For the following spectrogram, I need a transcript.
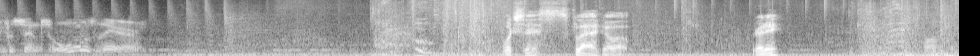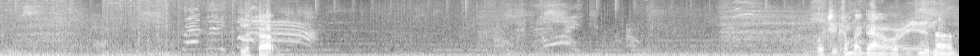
75%. Almost there. Watch this flare go up. Ready? Look up. Watch it come back down. Watch it come back down. Um,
